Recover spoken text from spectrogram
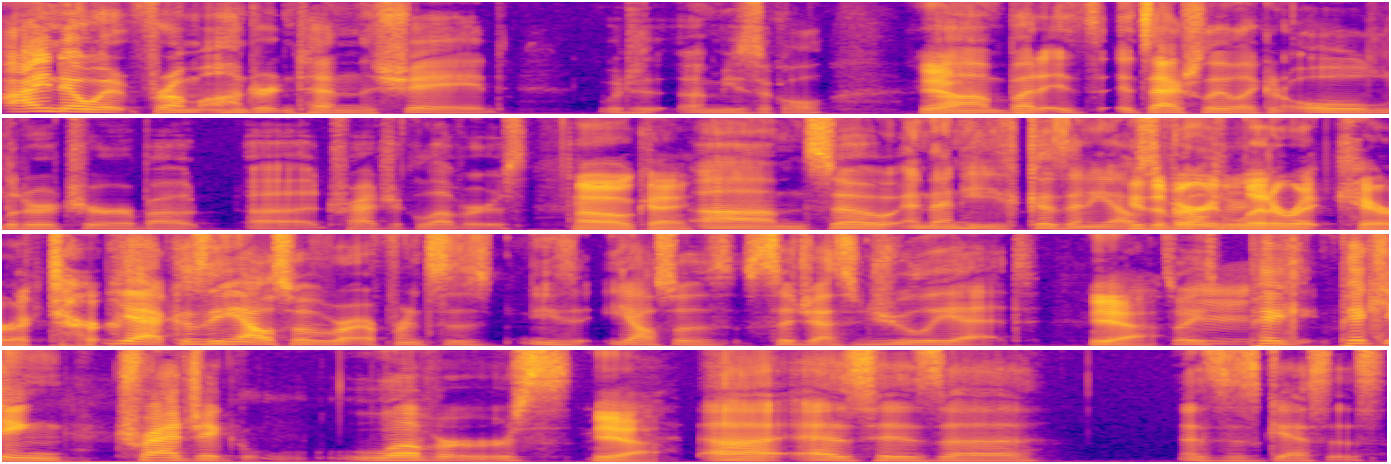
I know it from 110 in the Shade, which is a musical. Yeah. Um, but it's it's actually like an old literature about uh, tragic lovers. Oh, okay. Um. So and then he because then he also He's a very her- literate character. Yeah, because he also references he's, he also suggests Juliet. Yeah. So he's pick, picking tragic lovers. Yeah. Uh, as his uh, as his guesses.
